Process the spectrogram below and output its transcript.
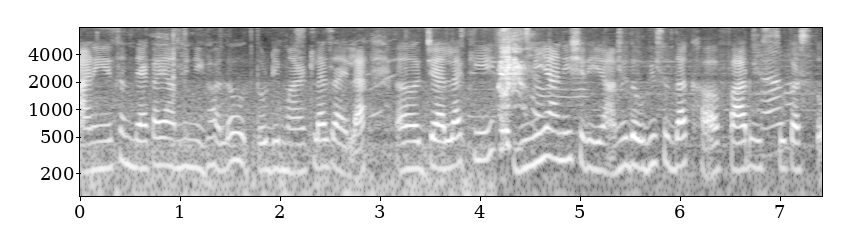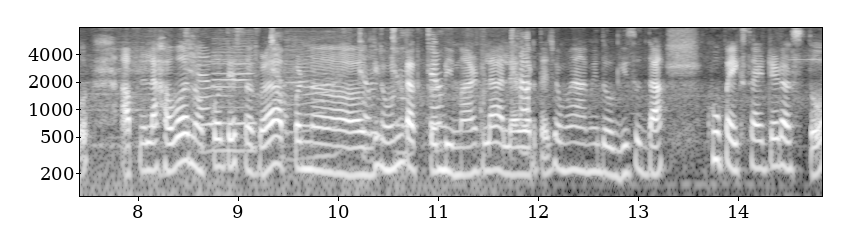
आणि संध्याकाळी आम्ही निघालो होतो डीमार्टला जायला. ज्याला की मी आणि श्रिया आम्ही दोघीसुद्धा ख फार उत्सुक असतो. आपल्याला हवं नको ते सगळं आपण घेऊन टाकतो डीमार्टला आल्यावर. त्याच्यामुळे आम्ही दोघीसुद्धा खूप एक्सायटेड असतो.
